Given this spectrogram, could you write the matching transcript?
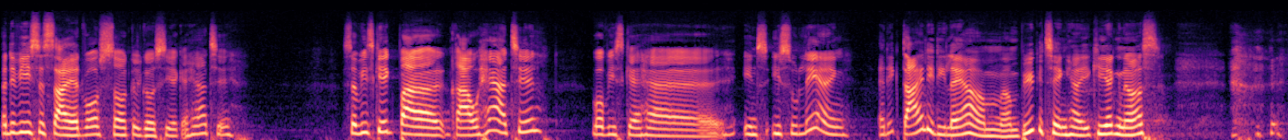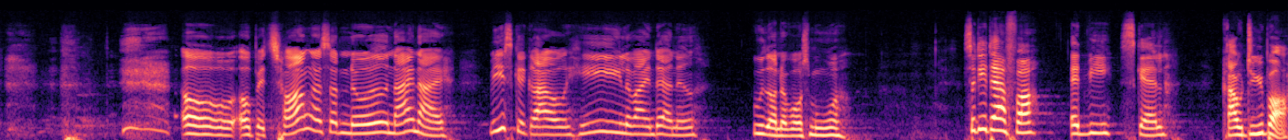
Og det viser sig, at vores sokkel går cirka hertil. Så vi skal ikke bare grave hertil, hvor vi skal have en isolering. Er det ikke dejligt, I lærer om, om byggeting her i kirken også? og, og beton og sådan noget. Nej, nej. Vi skal grave hele vejen derned, ud under vores mure. Så det er derfor, at vi skal grave dybere.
